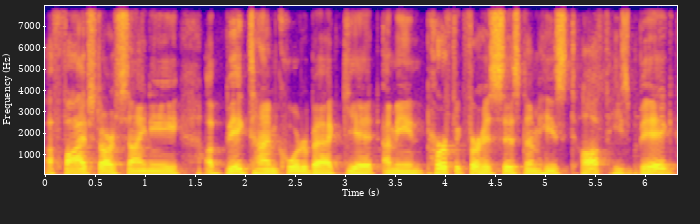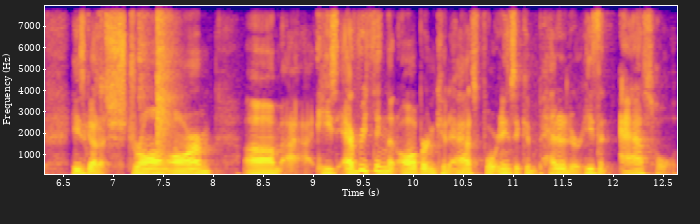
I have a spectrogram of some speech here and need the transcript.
A five-star signee, a big-time quarterback get. I mean, perfect for his system. He's tough. He's big. He's got a strong arm. Um, I- I- he's everything that Auburn could ask for, and he's a competitor. He's an asshole.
